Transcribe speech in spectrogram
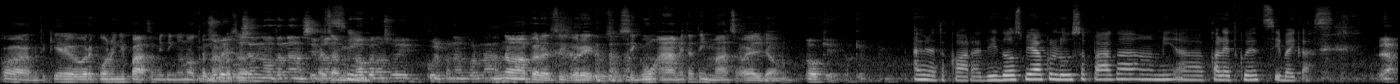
Agora, me te quiere ora con que pasa, me tengo nota. Mas não, vai passa- coisa não não, se passa- não para não sua culpa não por nada. No, pero sí, correcto. O sea, según a mí tem más oil down. Ok, ok, ok. Ai, não te corre. De dois biar que lusa paga mi colete quets e vai casa. Ja.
